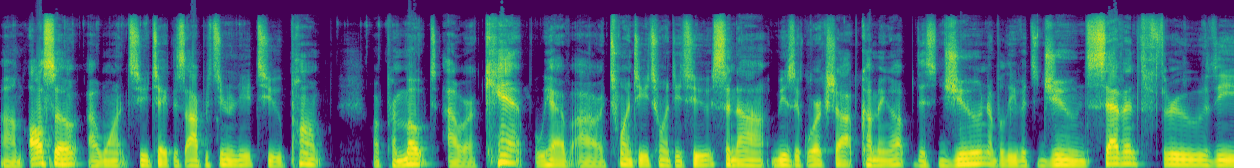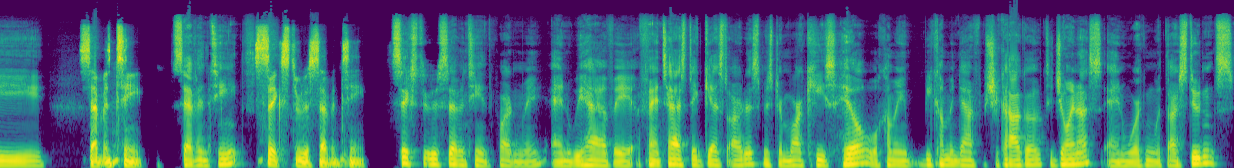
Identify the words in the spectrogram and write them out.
Um, also, I want to take this opportunity to pump or promote our camp. We have our 2022 Sanaa Music Workshop coming up this June. I believe it's June 7th through the 17th. 17th. 6th through the 17th. 6th through the 17th, pardon me. And we have a fantastic guest artist, Mr. Marquis Hill, will coming be coming down from Chicago to join us and working with our students.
